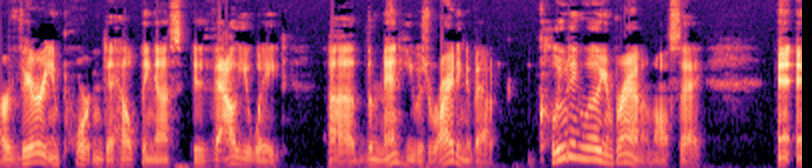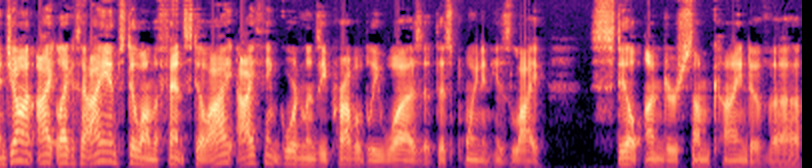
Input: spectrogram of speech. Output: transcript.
are very important to helping us evaluate uh, the men he was writing about, including William Branham, I'll say. And, and, John, I like I said, I am still on the fence. Still, I I think Gordon Lindsay probably was at this point in his life still under some kind of uh,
